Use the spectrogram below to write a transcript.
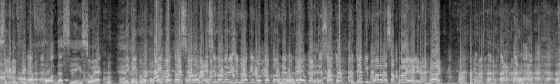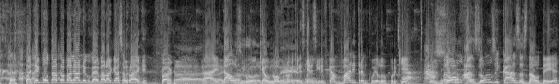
Significa foda-se em sueco. E quem, quem botou esse nome, esse nome original, quem botou foi o nego velho. O cara disse, ó, tu, tu tem que ir embora dessa praia. Ele, fuck! Vai ter que voltar a trabalhar, nego velho. Vai largar essa praia aqui. Fuck. Ai, Dausro, que é o novo nome que eles querem, significa vale tranquilo, porque Ah. os on- as 11 casas da aldeia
